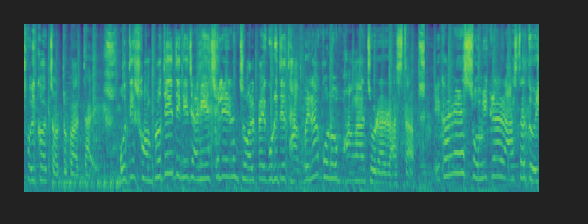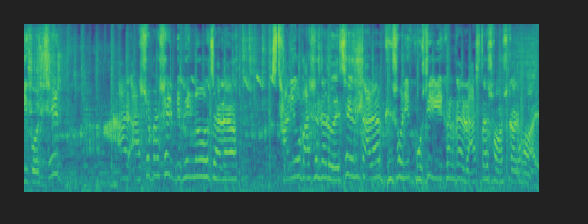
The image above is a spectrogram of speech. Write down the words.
সৈকত চট্টোপাধ্যায়। অতি সম্প্রতি তিনি জানিয়েছিলেন, জলপাইগুড়িতে থাকবে না কোনো ভাঙা চোরার রাস্তা। এখানে শ্রমিকরা রাস্তা তৈরি করছে আশেপাশের বিভিন্ন যারা স্থানীয় বাসিন্দা রয়েছেন তারা ভীষণই খুশি এখানকার রাস্তা সংস্কার হয়।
